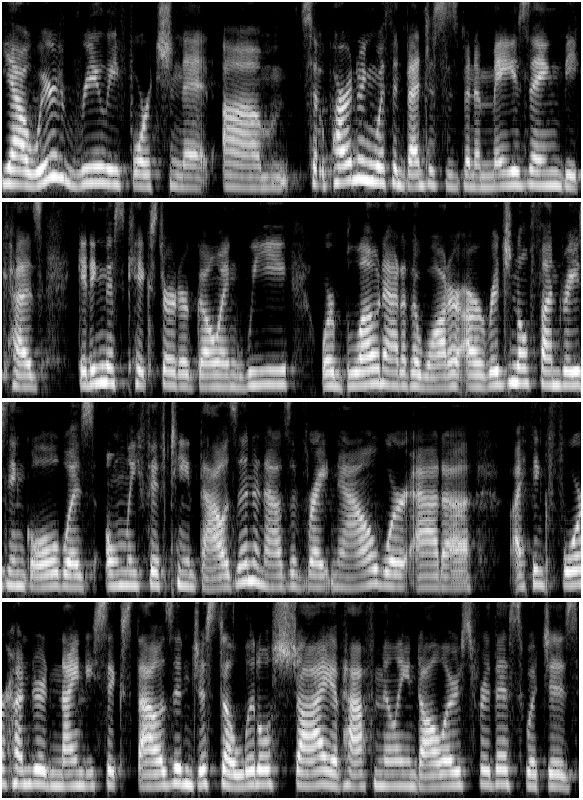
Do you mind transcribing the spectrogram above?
Yeah, we're really fortunate. Um, so partnering with Enventys has been amazing because getting this Kickstarter going, we were blown out of the water. Our original fundraising goal was only 15,000. And as of right now, we're at a, I think 496,000, just a little shy of half a million dollars for this, which is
